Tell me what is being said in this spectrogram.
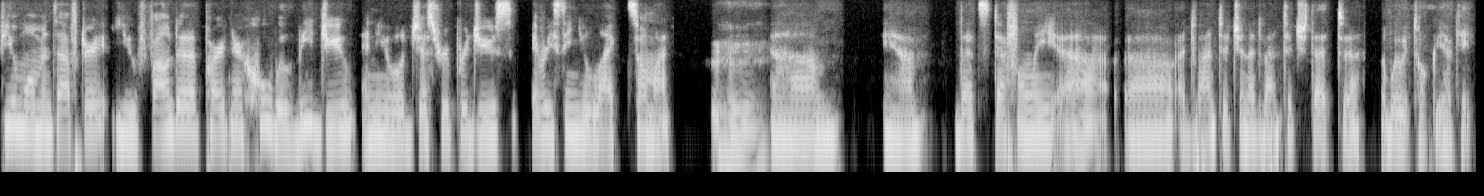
few moments after you found a partner who will lead you and you will just reproduce everything you liked so much mm-hmm. um, yeah that's definitely uh, uh, advantage and advantage that uh, we would talk yeah, okay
